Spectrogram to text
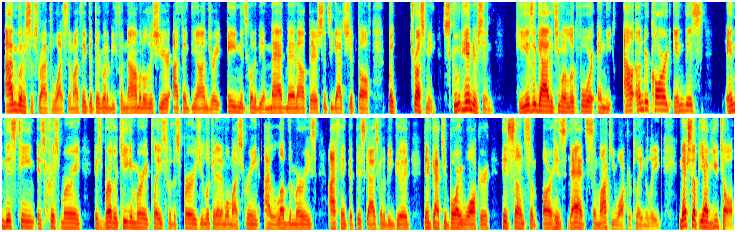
I'm going to subscribe to watch them. I think that they're going to be phenomenal this year. I think DeAndre Ayton is going to be a madman out there since he got shipped off. But trust me, Scoot Henderson, he is a guy that you want to look for. And the out undercard in this in this team is Kris Murray. His brother Keegan Murray plays for the Spurs. You're looking at him on my screen. I love the Murrays. I think that this guy's going to be good. They've got Jabari Walker. His son, some or his dad, Samaki Walker, played in the league. Next up, you have Utah.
